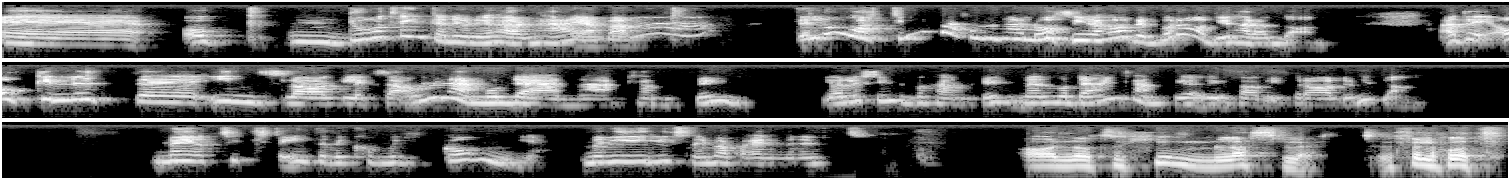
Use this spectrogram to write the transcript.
Eh, och då tänkte jag nu när jag hör den här, jag bara, mm, det låter ju ungefär som den här låten jag hörde på radio häromdagen. Att det, och lite inslag liksom, om den här moderna countryn. Jag lyssnar inte på country, men modern country hör vi på radion ibland. Men jag tyckte inte det kom igång. Men vi lyssnar ju bara på en minut. Ja, det låter så himla slött. Förlåt,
